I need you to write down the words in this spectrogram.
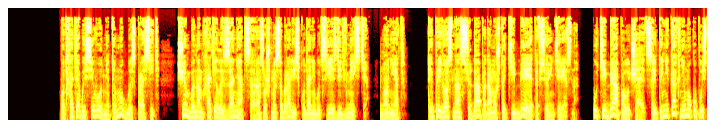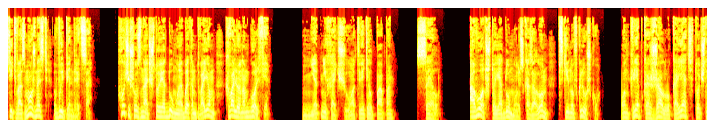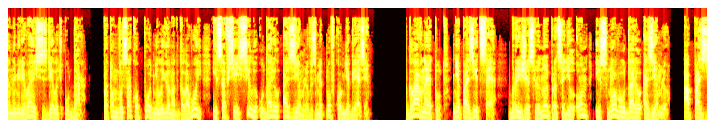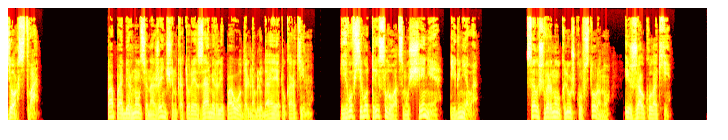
Вот хотя бы сегодня ты мог бы спросить, чем бы нам хотелось заняться, раз уж мы собрались куда-нибудь съездить вместе. Но нет. Ты привез нас сюда, потому что тебе это все интересно. У тебя получается, и ты никак не мог упустить возможность выпендриться. Хочешь узнать, что я думаю об этом твоем хваленом гольфе?» «Нет, не хочу», — ответил папа. «Сэл». «А вот что я думаю», — сказал он, вскинув клюшку. Он крепко сжал рукоять, точно намереваясь сделать удар. Потом высоко поднял ее над головой и со всей силы ударил о землю, взметнув комья грязи. «Главное тут не позиция», — брызжа слюной процедил он и снова ударил о землю, — «а позерство». Папа обернулся на женщин, которые замерли поодаль, наблюдая эту картину. Его всего трясло от смущения и гнева. Сэл швырнул клюшку в сторону и сжал кулаки —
